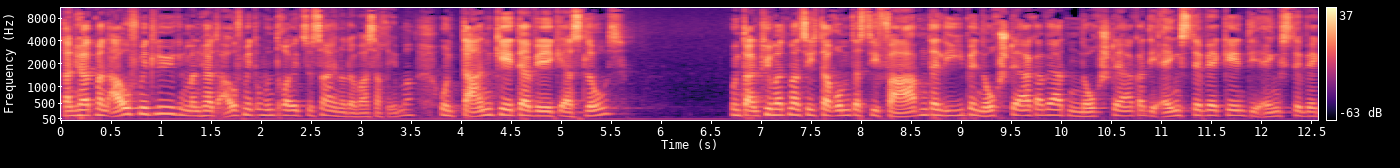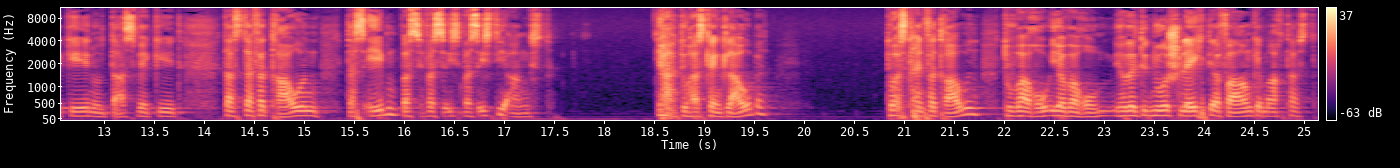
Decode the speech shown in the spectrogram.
Dann hört man auf mit Lügen, man hört auf mit untreu zu sein oder was auch immer. Und dann geht der Weg erst los. Und dann kümmert man sich darum, dass die Farben der Liebe noch stärker werden, noch stärker, die Ängste weggehen, die Ängste weggehen und das weggeht, dass der Vertrauen, dass eben, was, was, ist, was ist die Angst? Ja, du hast kein Glaube, du hast kein Vertrauen, du warum, ja warum? Ja, weil du nur schlechte Erfahrungen gemacht hast.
